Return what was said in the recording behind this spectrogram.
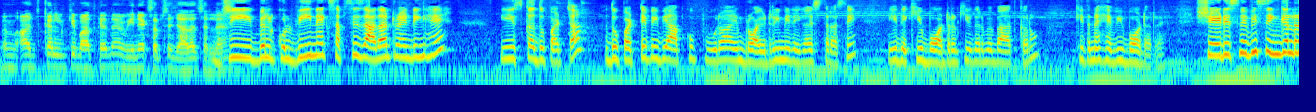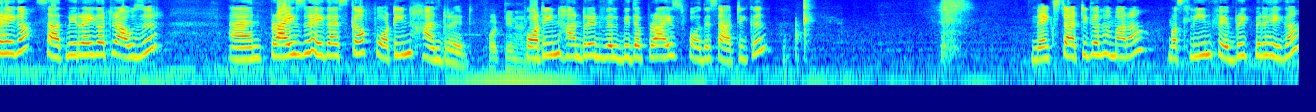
मैम आजकल की बात करते हैं वीनेक सबसे ज़्यादा चल रहा है। जी बिल्कुल। वी नेक सबसे ज़्यादा ट्रेंडिंग है। ये इसका दुपट्टा। दुपट्टे पे भी आपको पूरा एम्ब्रॉयडरी मिलेगा इस तरह से। ये देखिए बॉर्डर की अगर मैं बात करूँ कितना हैवी बॉर्डर है। शेड इसमें भी सिंगल रहेगा साथ में रहेगा ट्राउज़र एंड प्राइस रहेगा इसका fourteen hundred fourteen fourteen hundred will be the price for this article next article हमारा मसलिन फैब्रिक पे रहेगा।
